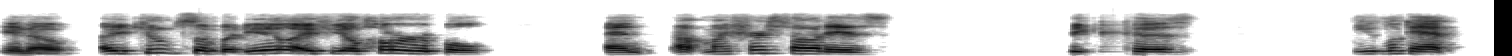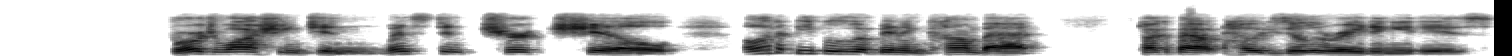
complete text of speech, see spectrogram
you know, I killed somebody, now I feel horrible. And uh, my first thought is because you look at George Washington, Winston Churchill, a lot of people who have been in combat talk about how exhilarating it is.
